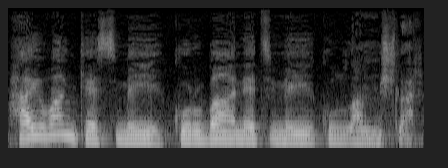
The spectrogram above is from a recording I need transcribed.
hayvan kesmeyi, kurban etmeyi kullanmışlar.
